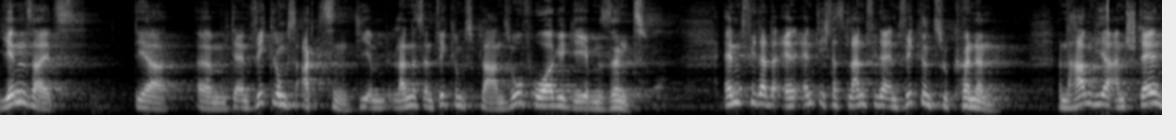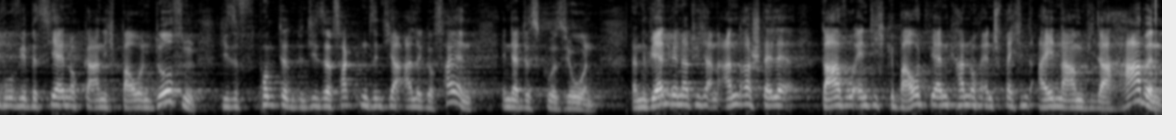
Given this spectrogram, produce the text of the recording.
jenseits der, ähm, der Entwicklungsachsen, die im Landesentwicklungsplan so vorgegeben sind, entweder, endlich das Land wieder entwickeln zu können, dann haben wir an Stellen, wo wir bisher noch gar nicht bauen dürfen, diese, Punkte, diese Fakten sind ja alle gefallen in der Diskussion, dann werden wir natürlich an anderer Stelle, da wo endlich gebaut werden kann, noch entsprechend Einnahmen wieder haben.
